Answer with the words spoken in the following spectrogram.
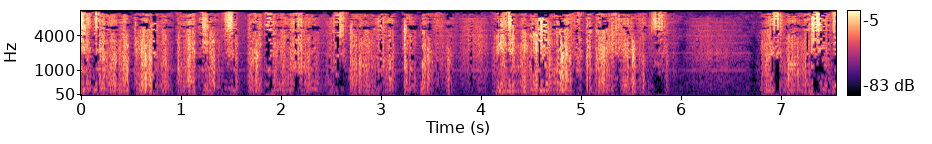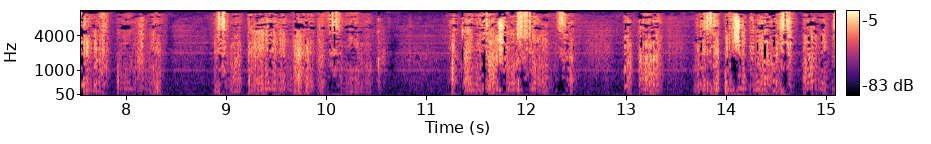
сидела на пляжном полотенце, протянув руку сторону фотографа, видимо, не желая фотографироваться. Мы с мамой сидели в кухне и смотрели на этот снимок, пока не зашло солнце, пока не запечатлелось в памяти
